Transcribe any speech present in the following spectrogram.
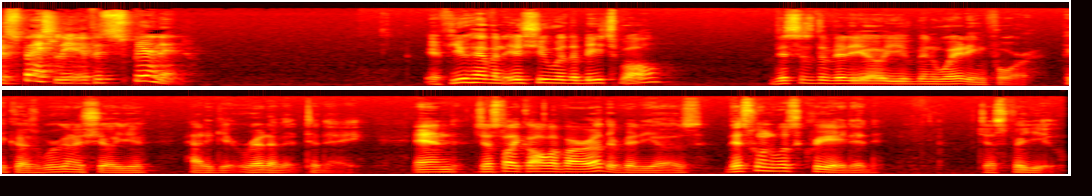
especially if it's spinning. If you have an issue with a beach ball, this is the video you've been waiting for because we're going to show you how to get rid of it today. And just like all of our other videos, this one was created just for you.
